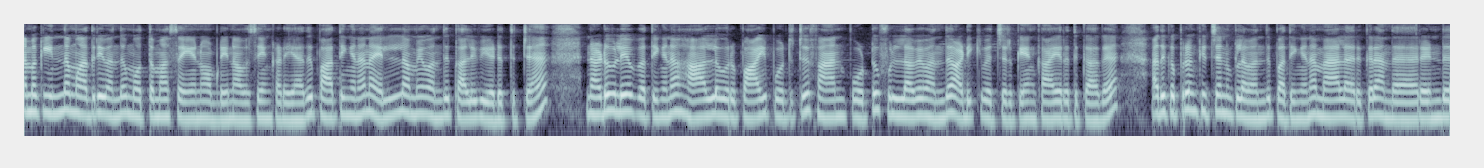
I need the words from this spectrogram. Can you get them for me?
நமக்கு இந்த மாதிரி வந்து மொத்தமாக செய்யணும் அப்படின்னு அவசியம் கிடையாது. பார்த்திங்கன்னா நான் எல்லாமே வந்து கழுவி எடுத்துட்டேன். நடுவுலேயே பார்த்திங்கன்னா ஹாலில் ஒரு பாய் போட்டுட்டு ஃபேன் போட்டு ஃபுல்லாகவே வந்து அடுக்கி வச்சுருக்கேன் காயறதுக்காக. அதுக்கப்புறம் கிச்சனுக்குள்ளே வந்து பார்த்திங்கன்னா மேலே இருக்கிற அந்த ரெண்டு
